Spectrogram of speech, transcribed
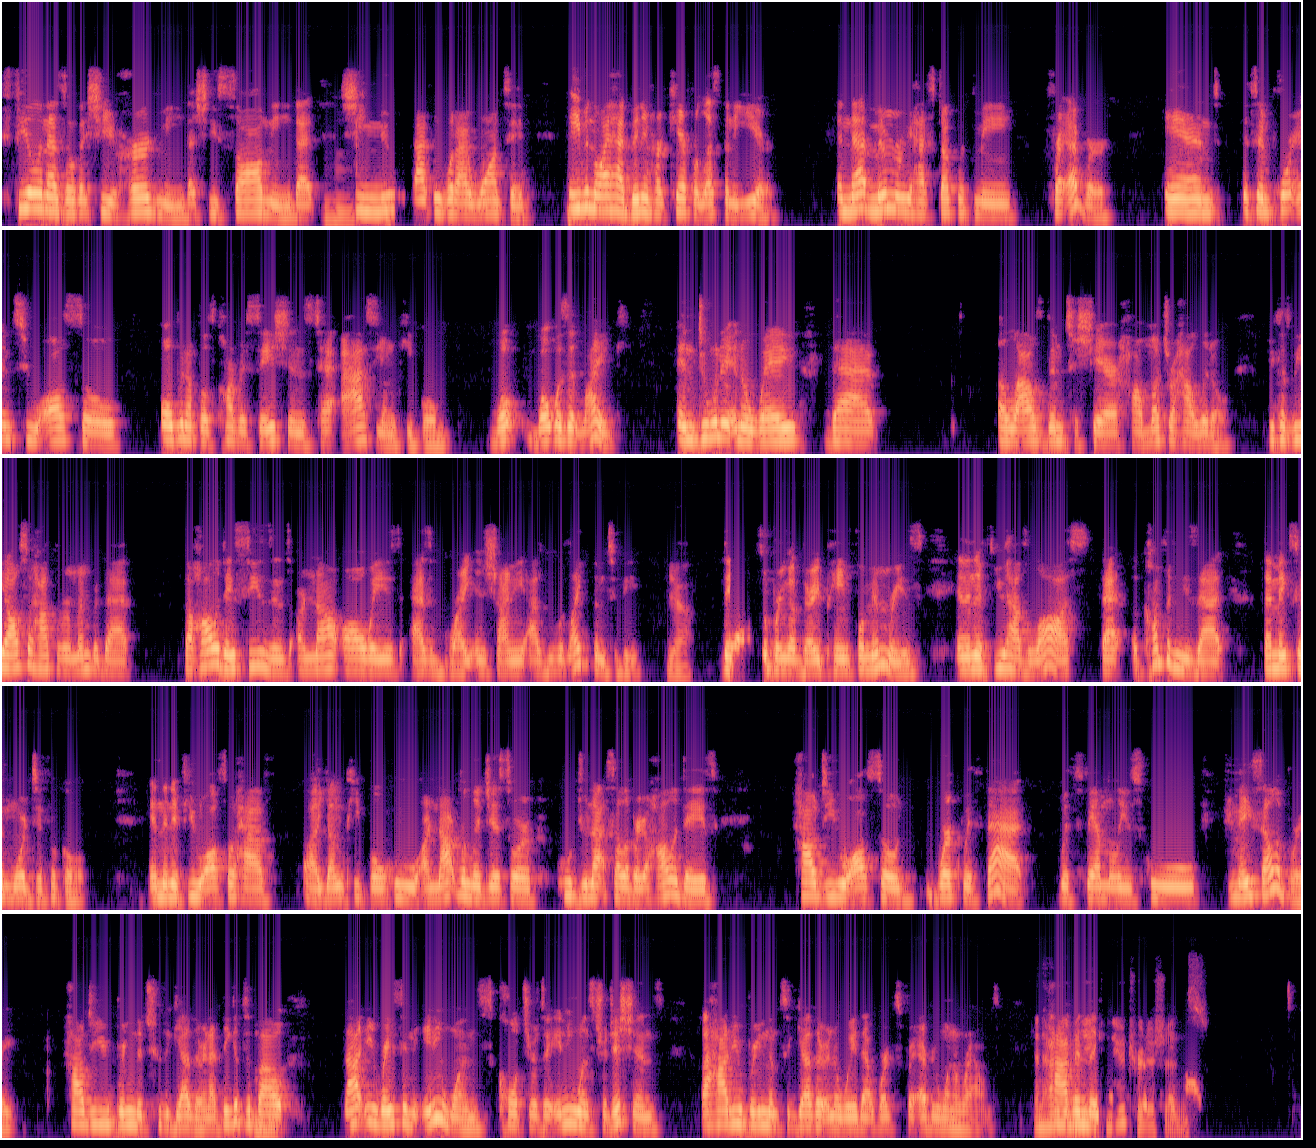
feeling as though that she heard me, that she saw me, that mm-hmm. she knew exactly what I wanted, even though I had been in her care for less than a year. And that memory has stuck with me forever. And it's important to also open up those conversations to ask young people what what was it like? And doing it in a way that allows them to share how much or how little. Because we also have to remember that the holiday seasons are not always as bright and shiny as we would like them to be. Yeah. They also bring up very painful memories. And then if you have loss that accompanies that that makes it more difficult. And then if you also have uh, young people who are not religious or who do not celebrate holidays, how do you also work with that with families who may celebrate? How do you bring the two together? And I think it's mm-hmm. about not erasing anyone's cultures or anyone's traditions, but how do you bring them together in a way that works for everyone around? And how Having do you make the, new traditions?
